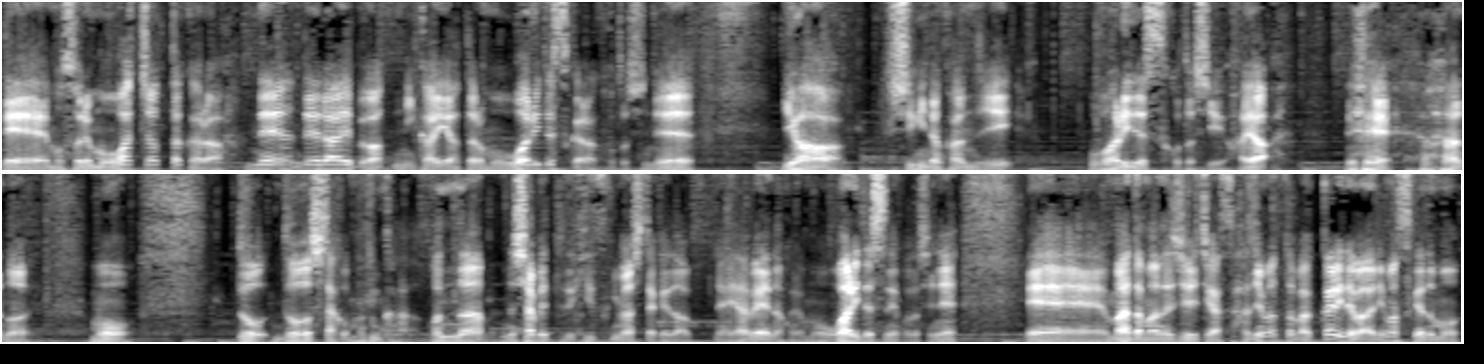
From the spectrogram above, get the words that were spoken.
えー、もうそれも終わっちゃったから、ね。で、ライブあと2回やったらもう終わりですから、今年ね。いやー、不思議な感じ。終わりです、今年。早っ。ね あの、もう、ど、どうしたもんか。こんな喋ってて気づきましたけど、やべえな、これもう終わりですね、今年ね。えー、まだまだ11月始まったばっかりではありますけども、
